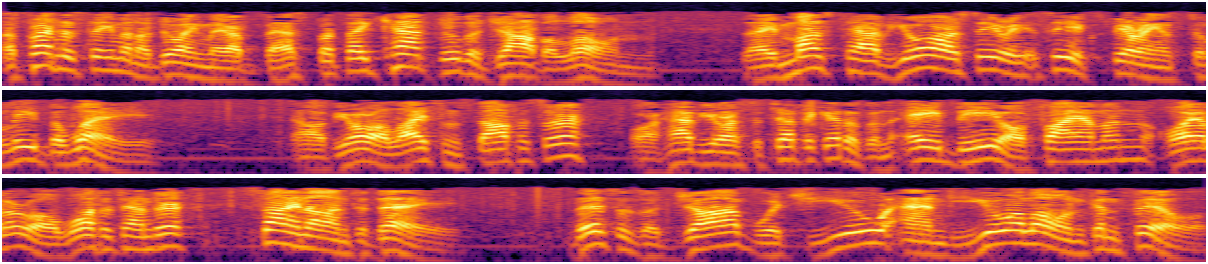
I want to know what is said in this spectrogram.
Apprentice seamen are doing their best, but they can't do the job alone. They must have your sea experience to lead the way. Now, if you're a licensed officer or have your certificate as an AB or fireman, oiler, or water tender, sign on today. This is a job which you and you alone can fill.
